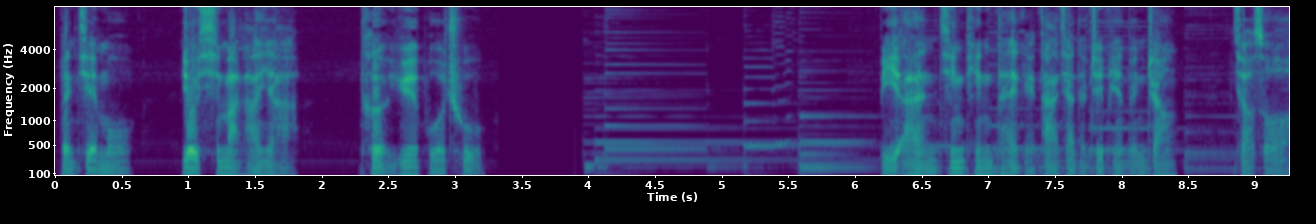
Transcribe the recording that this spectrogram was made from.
本节目由喜马拉雅特约播出。彼岸今天带给大家的这篇文章，叫做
